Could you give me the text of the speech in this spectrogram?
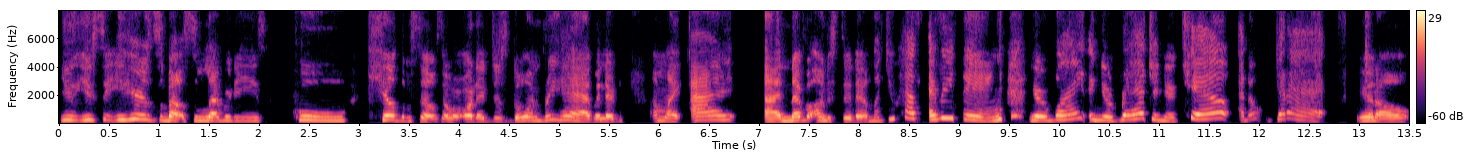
You you see, you hear about celebrities who kill themselves or, or they just go in rehab and they're. I'm like, I I never understood that. I'm like, you have everything. You're white and you're rich and you're cute. I don't get it. You know,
